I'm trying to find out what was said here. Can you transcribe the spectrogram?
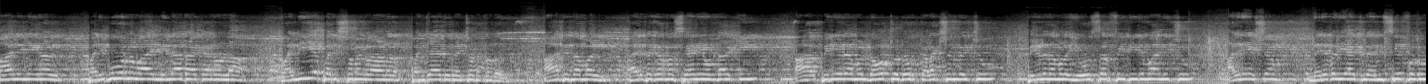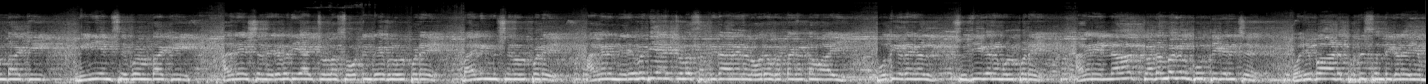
മാലിന്യങ്ങൾ പരിപൂർണമായും ഇല്ലാതാക്കാനുള്ള വലിയ പരിശ്രമങ്ങളാണ് പഞ്ചായത്ത് ഏറ്റെടുത്തത്. ആദ്യം നമ്മൾ ഹരിതകർമ്മ സേന ഉണ്ടാക്കി. പിന്നീട് നമ്മൾ ഡോർ ടു ഡോർ കളക്ഷൻ വെച്ചു. പിന്നീട് നമ്മൾ യൂസർ തീരുമാനിച്ചു. അതിനുശേഷം നിരവധിയായിട്ടുള്ള എം സി എഫുകൾ ഉണ്ടാക്കി മിനി എം സി എഫുകൾ ഉണ്ടാക്കി. അതിനുശേഷം നിരവധിയായിട്ടുള്ള സോട്ടിംഗ് ടേബിൾ ഉൾപ്പെടെ ബൈലിംഗ് മെഷീൻ ഉൾപ്പെടെ അങ്ങനെ നിരവധിയായിട്ടുള്ള സംവിധാനങ്ങൾ ഓരോ ഘട്ടഘട്ടമായി പൊതുയിടങ്ങൾ ശുചീകരണം ഉൾപ്പെടെ അങ്ങനെ എല്ലാ കടമ്പകളും പൂർത്തീകരിച്ച് ഒരുപാട് പ്രതിസന്ധികളെയും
